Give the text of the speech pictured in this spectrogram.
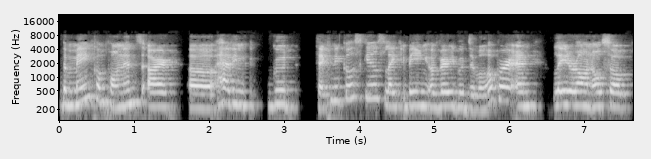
the main components are uh, having good technical skills, like being a very good developer, and later on also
